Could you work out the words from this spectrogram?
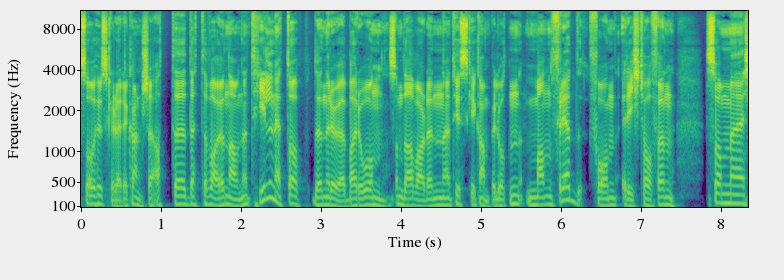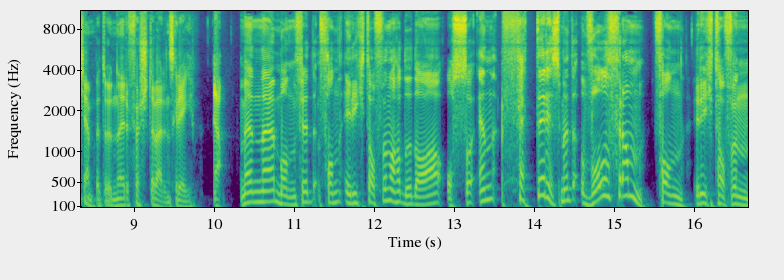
så husker dere kanskje at eh, dette var jo navnet til nettopp Den røde baron, som da var den eh, tyske kamppiloten Manfred von Richthofen, som eh, kjempet under første verdenskrig. Ja, Men Manfred von Richthofen hadde da også en fetter som het Wolfram von Richthofen.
